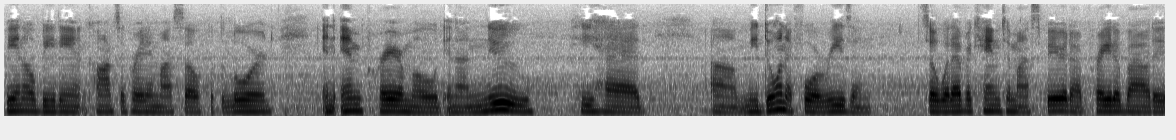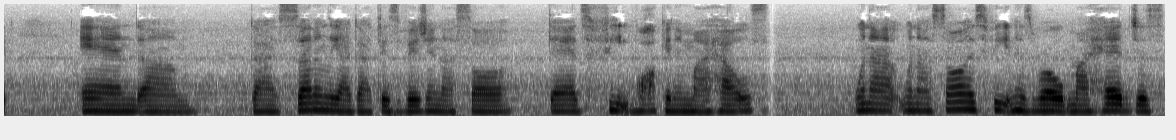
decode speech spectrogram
being obedient, consecrating myself with the Lord, and in prayer mode. And I knew He had um, me doing it for a reason. So, whatever came to my spirit, I prayed about it. And, um, guys, suddenly I got this vision. I saw Dad's feet walking in my house. When I when I saw his feet in his robe, my head just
